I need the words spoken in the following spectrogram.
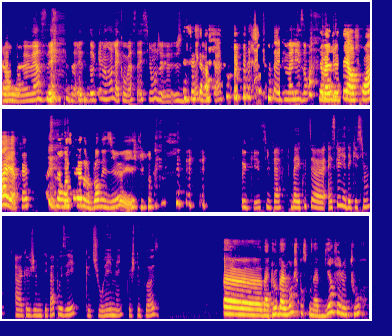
genre. Euh, merci. Dans quel moment de la conversation je, je dis ça, ça, comme ça? Ça va être malaisant. Ça va jeter un froid et après, va dans le blanc des yeux. Et... ok, super. Bah écoute, euh, est-ce qu'il y a des questions que je ne t'ai pas posées, que tu aurais aimé que je te pose? Bah, Globalement, je pense qu'on a bien fait le tour.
